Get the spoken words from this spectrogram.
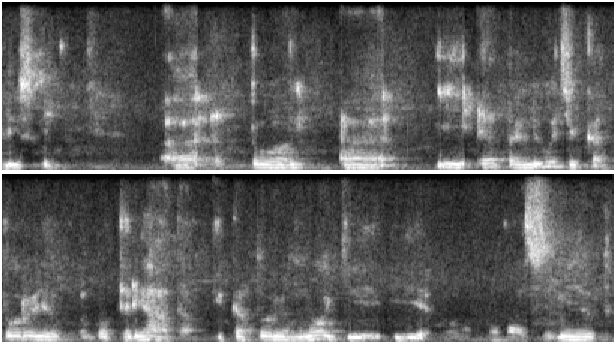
близкий, то и это люди, которые вот рядом, и которые многие и у нас имеют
